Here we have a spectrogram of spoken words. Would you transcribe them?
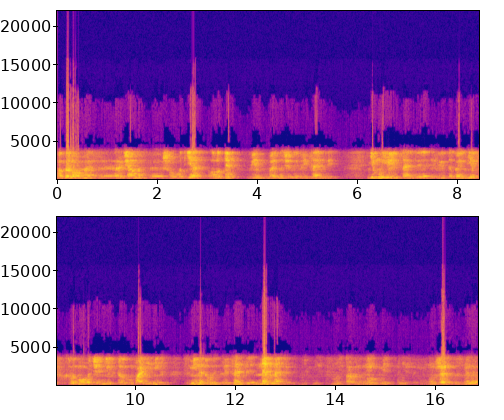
паперовими е, речами, е, що от є логотип, він визначений в ліцензії. Ні в моїй ліцензії Львів ні в Климовича, ні в телекомпанії міст зміни до ліцензії не внесені. Ну. Ну, Міст, міст. Ну, вже змінив,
